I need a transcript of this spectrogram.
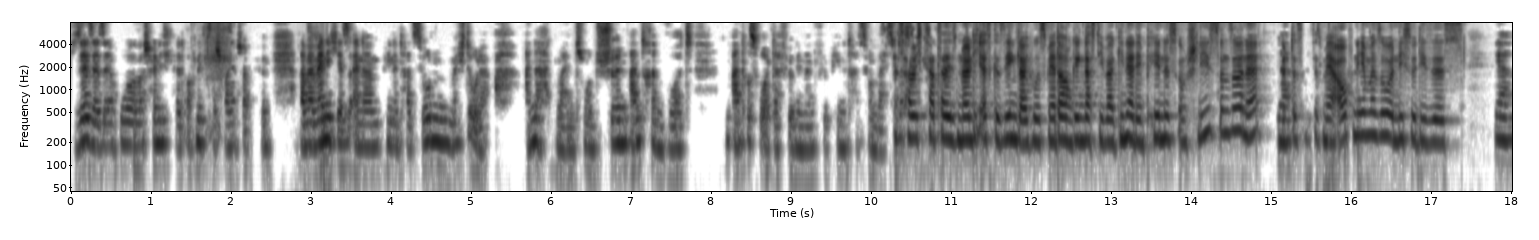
sehr, sehr, sehr hoher Wahrscheinlichkeit auch nicht zur Schwangerschaft führen. Aber wenn ich jetzt eine Penetration möchte oder ach, Anne hat meinen einen schönen anderen Wort ein anderes Wort dafür genannt für Penetration, weißt du das? Das habe ich gerade neulich erst gesehen, glaube ich, wo es mehr darum ging, dass die Vagina den Penis umschließt und so, ne? Ja. Und dass ich das mehr aufnehme so und nicht so dieses ja.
